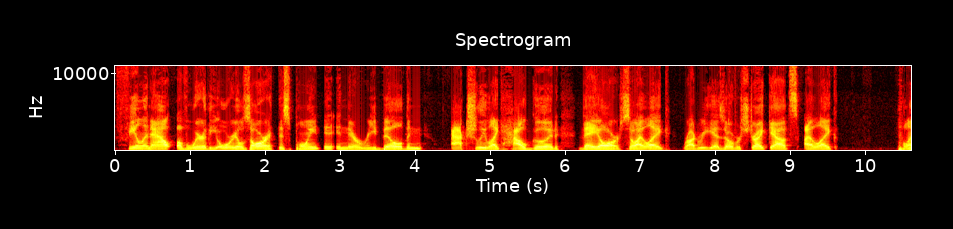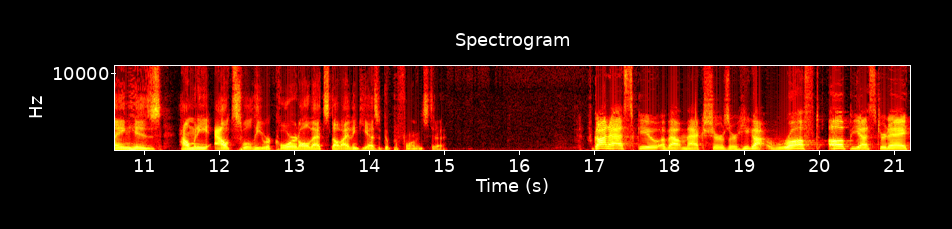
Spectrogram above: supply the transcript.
feeling out of where the Orioles are at this point in, in their rebuild and actually like how good they are. So I like Rodriguez over strikeouts. I like playing his how many outs will he record, all that stuff. I think he has a good performance today. Forgot to ask you about Max Scherzer. He got roughed up yesterday.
